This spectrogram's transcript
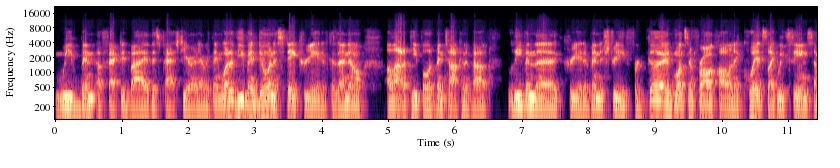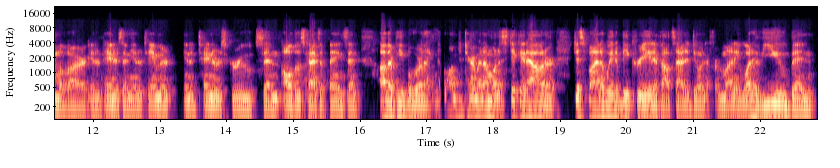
we've been affected by this past year and everything. What have you been doing to stay creative? Because I know a lot of people have been talking about leaving the creative industry for good once and for all calling it quits like we've seen some of our entertainers in the entertainment entertainers groups and all those kinds of things and other people who are like no i'm determined i'm going to stick it out or just find a way to be creative outside of doing it for money what have you been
